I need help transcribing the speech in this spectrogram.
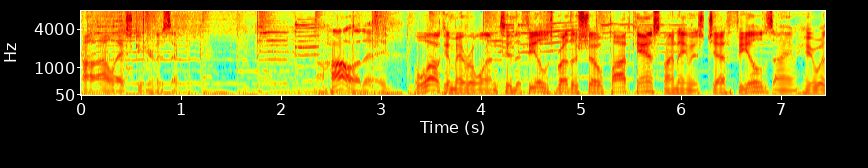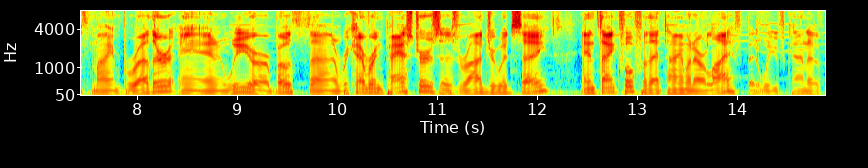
I'll, I'll ask you here in a second a holiday. Welcome, everyone, to the Fields Brothers Show podcast. My name is Jeff Fields. I am here with my brother, and we are both uh, recovering pastors, as Roger would say, and thankful for that time in our life. But we've kind of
